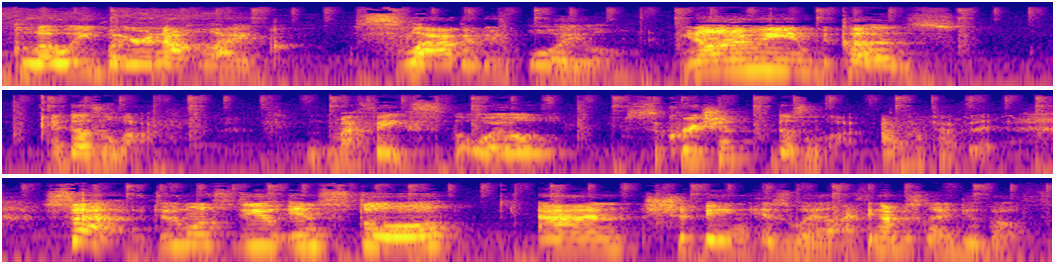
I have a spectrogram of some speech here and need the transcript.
glowy, but you're not like slathered in oil. You know what I mean? Because it does a lot. My face, the oil secretion does a lot. I don't have time for that. So, do we want to do install and shipping as well? I think I'm just gonna do both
